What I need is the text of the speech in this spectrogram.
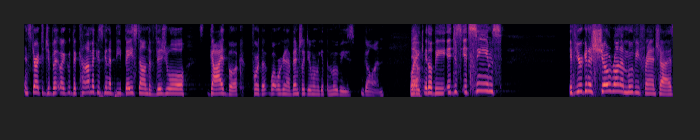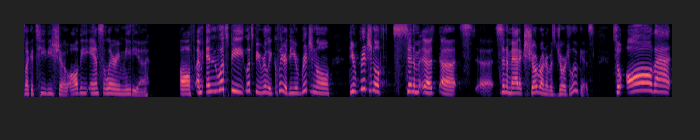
and start to, but like the comic is gonna be based on the visual guidebook for the what we're gonna eventually do when we get the movies going. Yeah. Like it'll be, it just it seems if you're going to show run a movie franchise like a TV show, all the ancillary media, all I mean, and let's be let's be really clear: the original the original cinema uh, uh, uh, cinematic showrunner was George Lucas. So all that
